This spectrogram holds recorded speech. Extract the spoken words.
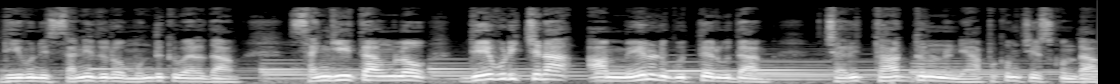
దేవుని సన్నిధిలో ముందుకు వెళదాం. సంగీతంలో దేవుడిచ్చిన ఆ మేలును గుర్తెరుగుదాం. చరితార్థులను జ్ఞాపకం చేసుకుందాం.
